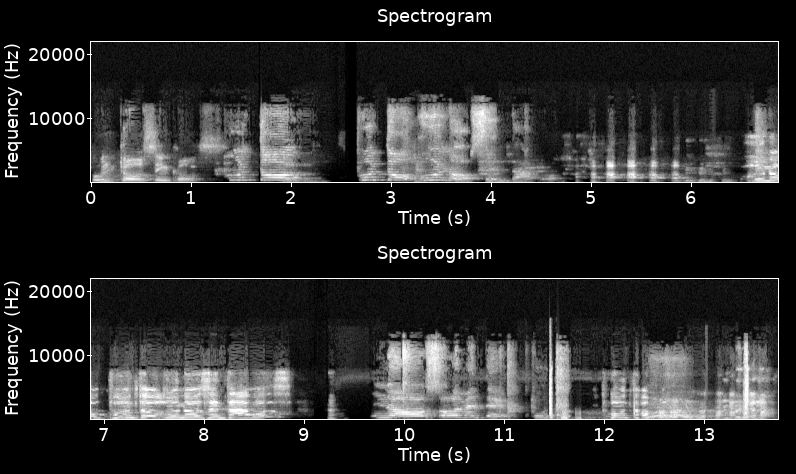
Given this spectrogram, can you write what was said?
Punto cinco. punto, punto uno centavo. ¿Uno punto uno centavos? No, solamente punto. Punto.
